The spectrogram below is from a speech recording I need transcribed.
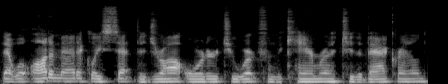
that will automatically set the draw order to work from the camera to the background.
